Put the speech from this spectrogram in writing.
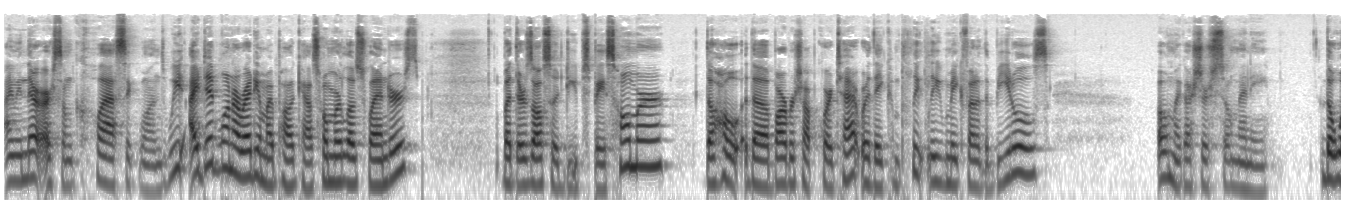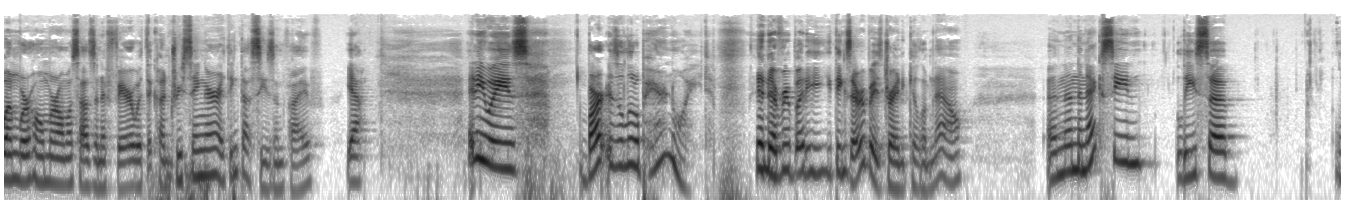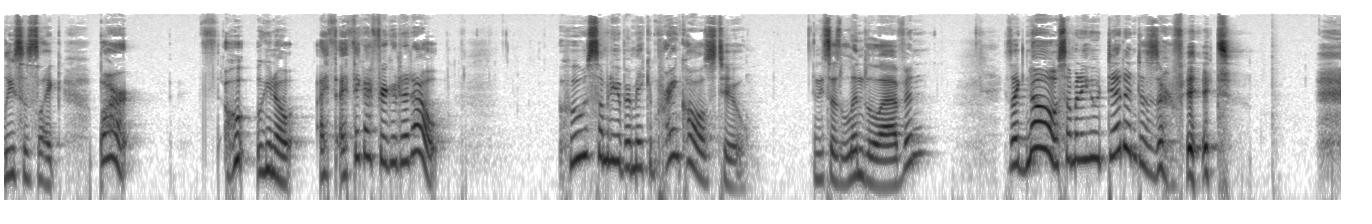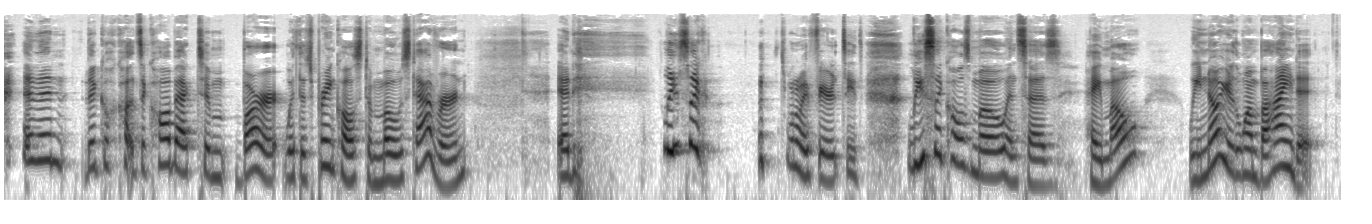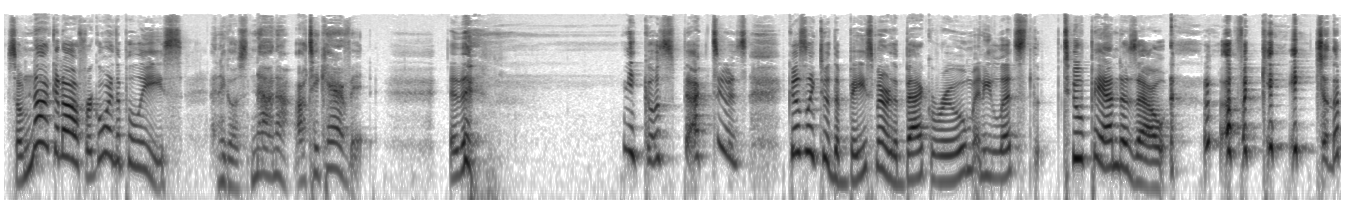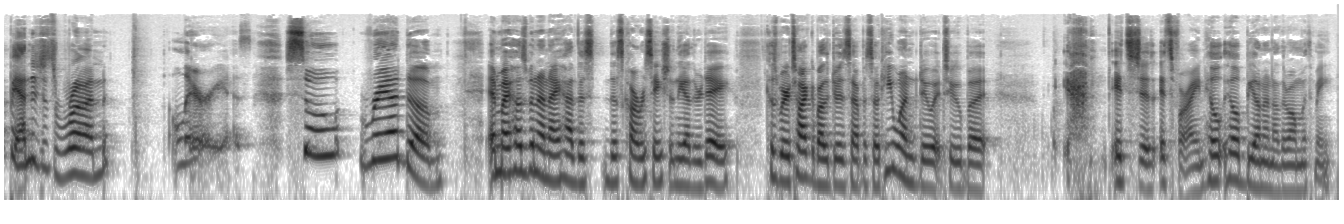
I mean, there are some classic ones. We I did one already on my podcast, Homer Loves Flanders, but there's also Deep Space Homer, the whole the Barbershop Quartet where they completely make fun of the Beatles. Oh my gosh, there's so many. The one where Homer almost has an affair with the country singer. I think that's season five. Yeah. Anyways, Bart is a little paranoid, and everybody he thinks everybody's trying to kill him now. And then the next scene, Lisa, Lisa's like, Bart, who you know, I, th- I think I figured it out. Who's somebody you've been making prank calls to? And he says Linda Lavin. He's like, no, somebody who didn't deserve it. And then it's a callback to Bart with his prank calls to Moe's Tavern. And Lisa, it's one of my favorite scenes. Lisa calls Moe and says, Hey, Moe, we know you're the one behind it. So knock it off. We're going to the police. And he goes, Nah, nah, I'll take care of it. And then he goes back to his, goes like to the basement or the back room and he lets two pandas out of a cage and the pandas just run. Hilarious. So random. And my husband and I had this this conversation the other day because we were talking about doing this episode. He wanted to do it too, but it's just it's fine. He'll he'll be on another one with me,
